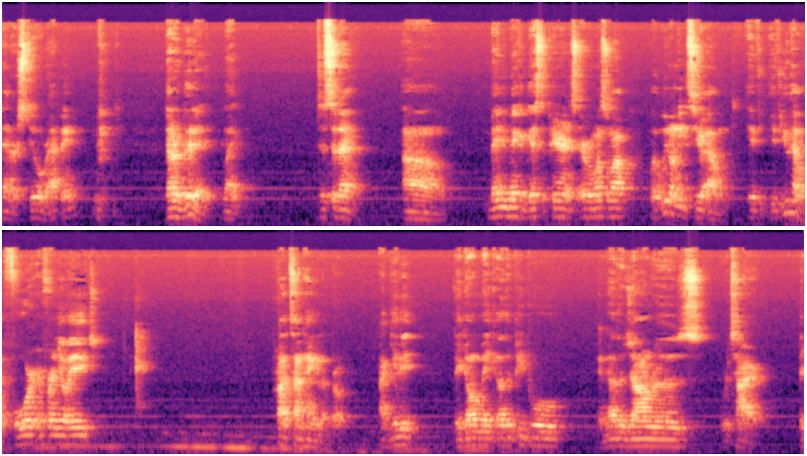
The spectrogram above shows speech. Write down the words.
that are still rapping that are good at it. Like, just sit down. Um, maybe make a guest appearance every once in a while, but we don't need to see your album. If, if you have a four in front of your age, probably time to hang it up, bro. I get it. They don't make other people in other genres retire. They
